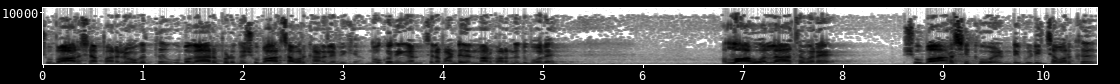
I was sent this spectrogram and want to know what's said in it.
ശുപാർശ പരലോകത്ത് ഉപകാരപ്പെടുന്ന ശുപാർശ അവർക്കാണ് ലഭിക്കുക. നോക്കൂ നിങ്ങൾ ചില പണ്ഡിതന്മാർ പറഞ്ഞതുപോലെ അള്ളാഹു അല്ലാത്തവരെ ശുപാർശയ്ക്കു വേണ്ടി വിളിച്ചവർക്ക്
